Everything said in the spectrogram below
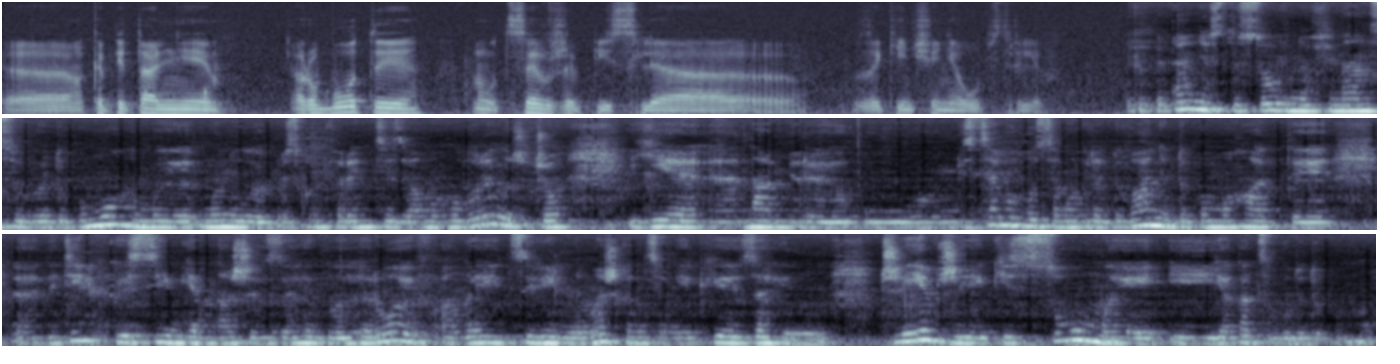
е, капітальні роботи, ну, це вже після е, закінчення обстрілів. Таке питання стосовно фінансової допомоги. Ми минулої прес-конференції з вами говорили, що є е, наміри у місцевого самоврядування допомагати е, не тільки сім'ям наших загиблих героїв, але й цивільним мешканцям, які загинули. Чи є вже якісь суми і яка це буде допомога?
